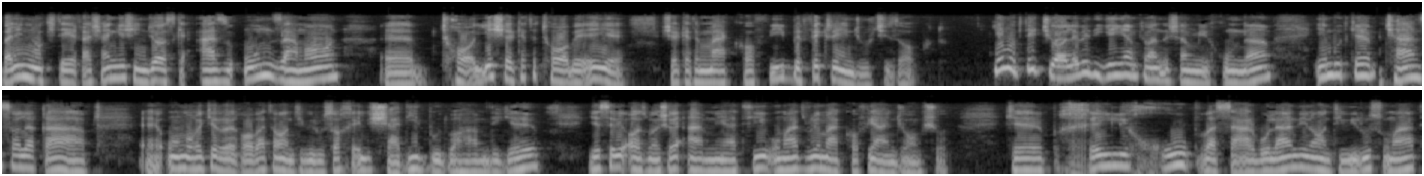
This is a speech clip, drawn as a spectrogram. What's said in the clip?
ولی نکته قشنگش اینجاست که از اون زمان تا یه شرکت تابعه شرکت مکافی به فکر اینجور چیزا بود. یه نکته جالب دیگه ای هم که من داشتم میخوندم این بود که چند سال قبل اون موقع که رقابت آنتی ویروس ها خیلی شدید بود با هم دیگه یه سری آزمایش های امنیتی اومد روی مکافی انجام شد. که خیلی خوب و سربلند این آنتی ویروس اومد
